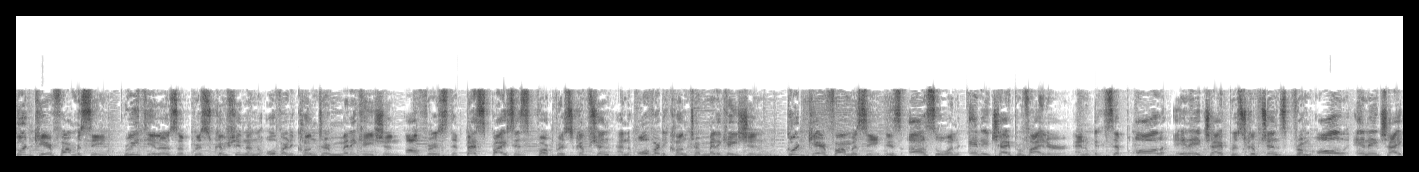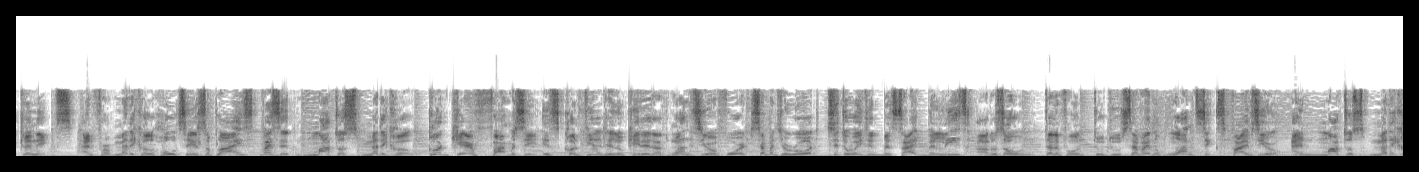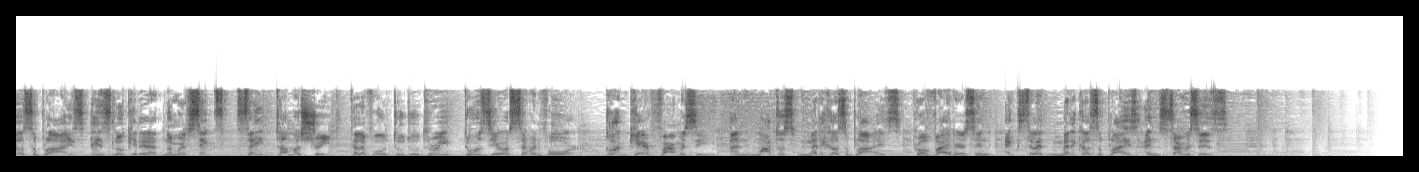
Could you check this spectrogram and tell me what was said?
Good Care Pharmacy, retailers of prescription and over-the-counter medication, offers the best prices for prescription and over-the-counter medication. Good Care Pharmacy is also an NHI provider and accept all NHI prescriptions from all NHI clinics. And for medical wholesale supplies, visit Matus Medical. Good Care Pharmacy is conveniently located at 104 Cemetery Road, situated beside Belize AutoZone. Telephone 227-1650. And Matus Medical Supplies is located at number 6 St. Thomas Street. Telephone 223-2074. Good Care Pharmacy and Matus Medical Supplies, providers in excellent medical supplies and services.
